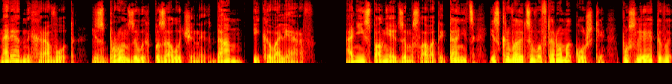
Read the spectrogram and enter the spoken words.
нарядный хоровод из бронзовых позолоченных дам и кавалеров. Они исполняют замысловатый танец и скрываются во втором окошке. После этого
